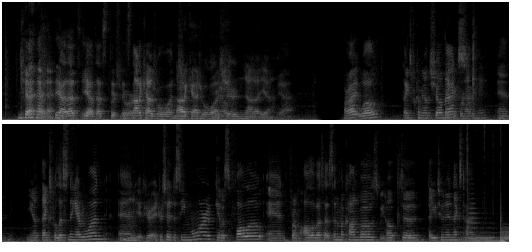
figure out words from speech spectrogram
yeah, yeah. That's yeah, Yeah, that's for it's, it's not a casual watch. Not a casual watch. For sure. Not a yeah. Yeah. All right, well, thanks for coming on the show, Max. Thank you for having me. And you know, thanks for listening, everyone. And Mhm. if you're interested to see more, give us a follow. And from all of us at Cinema Convos, we hope to that you tune in next time.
